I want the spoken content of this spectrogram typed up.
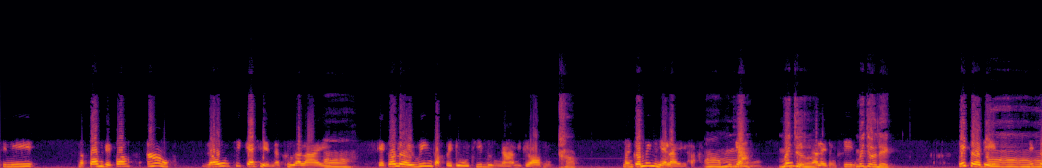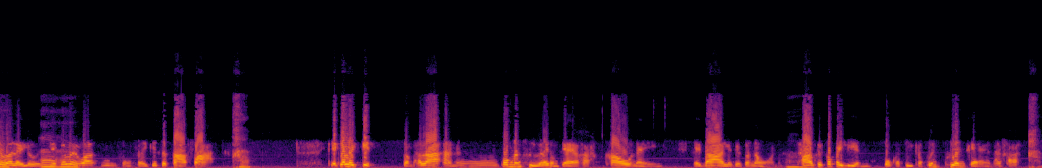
ทีนี้น้าป้อมแกก็ อ้าว แล้วที่แกเห็นนะคืออะไรอ่า แกก็เลยวิ่งกลับไปดูที่บึงน้ำอีกรอบหนึงครับ มันก็ไม่มีอะไรค่ะอ่าทุกอย่างไม่ไม่เจเห็อนอะไรทั้งสิ้น ไม่เจอเด็ก ไม่เจอเด็กาาาไม่เจออะไรเลยอืมแกก็เลยว่าอืมสงสัยแกจะตาฝาดครับแกก็เลยเก็บสัมภาระอ่านหนังพวกหนังสืออะไรของแกค่ะ เข้าในในบ้านแล้วแกก็นอนอืมเช้าแกก็ไปเรียนปกติกับเพื่อนเพื่อนๆแกนะคะครับ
